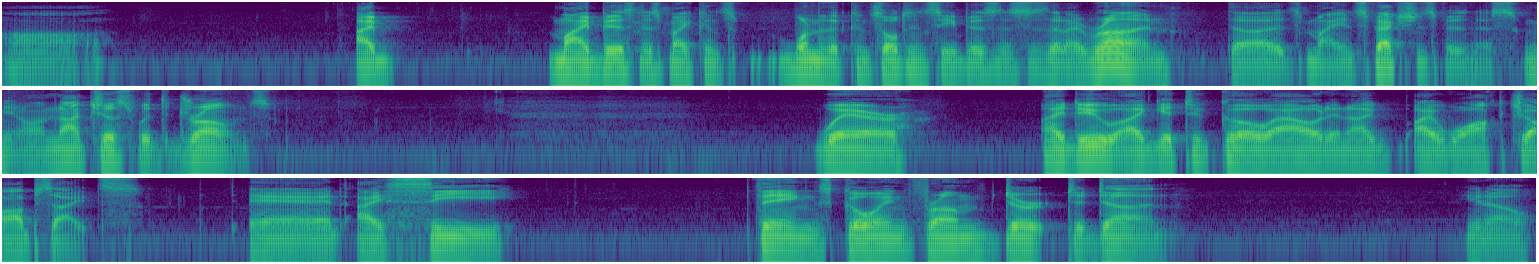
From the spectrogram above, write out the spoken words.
Uh, I my business, my cons- one of the consultancy businesses that I run, uh, it's my inspections business. You know, I'm not just with the drones. Where I do, I get to go out and I, I walk job sites and I see things going from dirt to done. You know,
